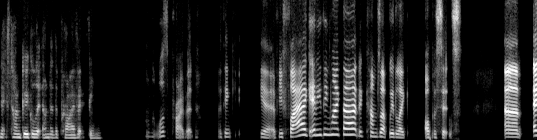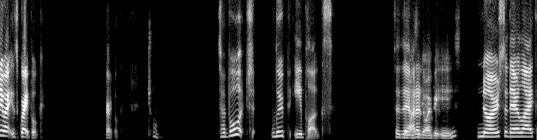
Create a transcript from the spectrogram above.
Next time Google it under the private thing. Well, it was private. I think, yeah, if you flag anything like that, it comes up with like opposites. Um, anyway, it's a great book. Great book. Sure. So I bought loop earplugs. So they're, I don't go over ears. No, so they're like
